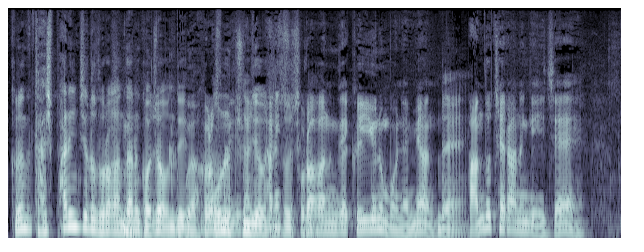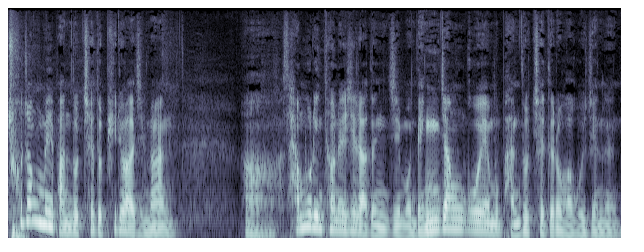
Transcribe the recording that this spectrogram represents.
그런데 다시 8인치로 돌아간다는 거죠. 근데. 오늘. 준비해 오신 8인치 소식 돌아가는데 그 이유는 뭐냐면 네. 반도체라는 게 이제 초정밀 반도체도 필요하지만 아, 사물 인터넷이라든지 뭐 냉장고에 뭐 반도체 들어가고 이제는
